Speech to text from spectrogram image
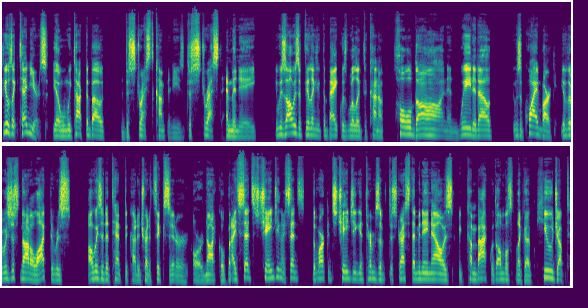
feels like 10 years, you know, when we talked about distressed companies, distressed M&A, it was always a feeling that the bank was willing to kind of hold on and wait it out. It was a quiet market. You know, there was just not a lot. There was always an attempt to kind of try to fix it or or not go. But I sense changing. I sense the market's changing in terms of distressed M&A now has come back with almost like a huge uptick.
